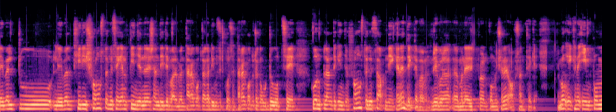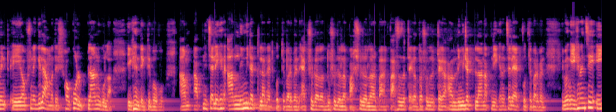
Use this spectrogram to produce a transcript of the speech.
level two level three সমস্ত কিছু এখানে তিন জেনারেশন দিতে পারবেন। তারা কত টাকা ডিপোজিট করছে, তারা কত টাকা উদ্যোগ করছে, কোন প্ল্যানটা কিনছে, সমস্ত কিছু আপনি এখানে দেখতে পাবেন। রেফারেল মানে রেফারেল কমিশনের অপশান থেকে। এবং এখানে ইমপ্রুভমেন্ট এই অপশনে গেলে আমাদের সকল প্ল্যানগুলা এখানে দেখতে পাবো। আপনি চাইলে এখানে আনলিমিটেড প্ল্যান অ্যাড করতে পারবেন। একশো ডলার দুশো ডলার পাঁচশো ডলার বা পাঁচ হাজার টাকা, দশ হাজার টাকা আনলিমিটেড প্ল্যান আপনি এখানে চাইলে অ্যাড করতে পারবেন। এবং এখানে যে এই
